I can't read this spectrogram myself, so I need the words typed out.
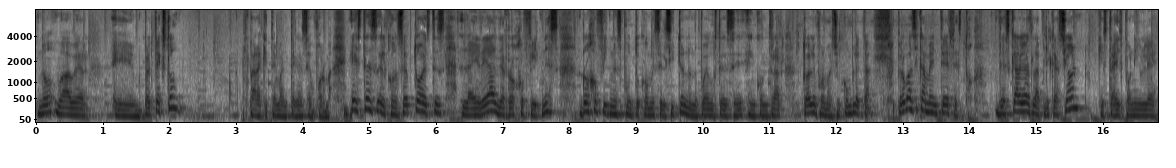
no va a haber eh, pretexto para que te mantengas en forma. Este es el concepto, esta es la idea de Rojo Fitness. Rojofitness.com es el sitio en donde pueden ustedes eh, encontrar toda la información completa. Pero básicamente es esto. Descargas la aplicación que está disponible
